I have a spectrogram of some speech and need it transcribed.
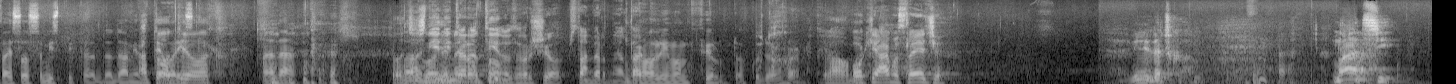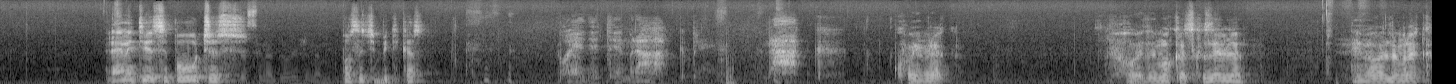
28 ispita da dam još A to ti je teorijskih. Ma da, nije ni Tarantino završio standardno, je li tako? ali imam film, tako da... Ok, ajmo sledeće. Vidi, dečko. Mlad si. Vreme ti je da se povučeš. Posle će biti kasno. Pojedete mrak, bre. Mrak. Koji mrak? Ovo je demokratska zemlja. Nema valjda mraka.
